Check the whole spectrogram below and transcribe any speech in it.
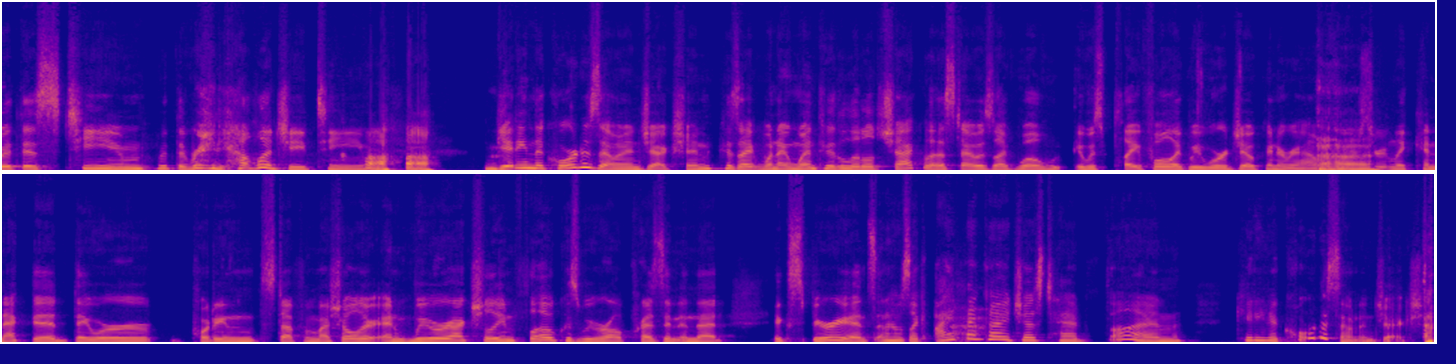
with this team, with the radiology team getting the cortisone injection because I when I went through the little checklist, I was like, well, it was playful, like we were joking around, we Uh-huh. were certainly connected. They were putting stuff in my shoulder, and we were actually in flow because we were all present in that experience. And I was like, I think I just had fun getting a cortisone injection.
